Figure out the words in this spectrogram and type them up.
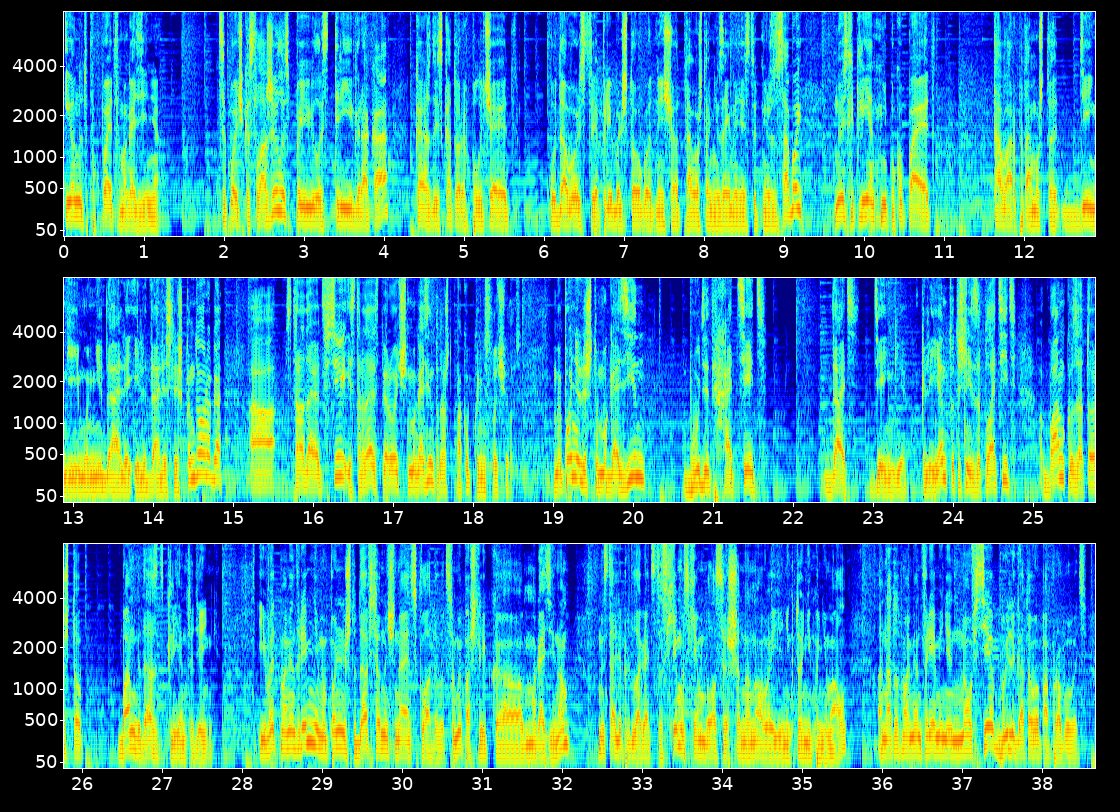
и он это покупает в магазине. Цепочка сложилась, появилось три игрока, каждый из которых получает удовольствие, прибыль, что угодно еще от того, что они взаимодействуют между собой. Но если клиент не покупает товар, потому что деньги ему не дали или дали слишком дорого, а страдают все, и страдает в первую очередь магазин, потому что покупка не случилась. Мы поняли, что магазин будет хотеть дать деньги клиенту, точнее заплатить банку за то, что банк даст клиенту деньги. И в этот момент времени мы поняли, что да, все начинает складываться. Мы пошли к э, магазинам, мы стали предлагать эту схему. Схема была совершенно новая, ее никто не понимал а на тот момент времени, но все были готовы попробовать.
